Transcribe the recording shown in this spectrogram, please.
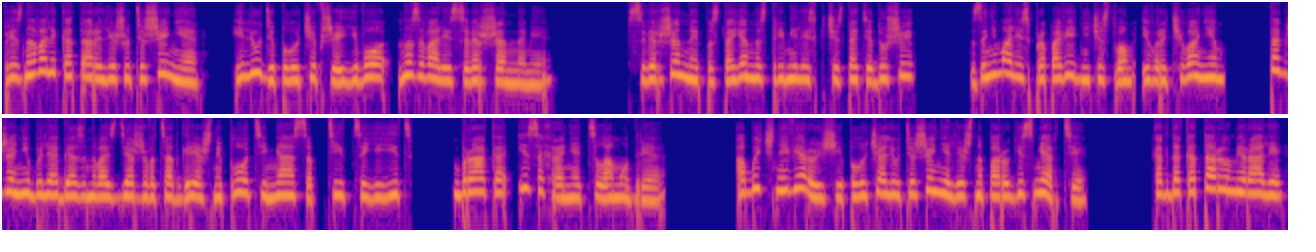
признавали катары лишь утешение и люди, получившие его, назывались совершенными. Совершенные постоянно стремились к чистоте души, занимались проповедничеством и врачеванием, также они были обязаны воздерживаться от грешной плоти, мяса, птицы, яиц, брака и сохранять целомудрие. Обычные верующие получали утешение лишь на пороге смерти. Когда катары умирали,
